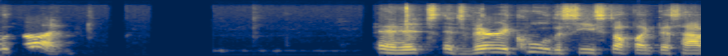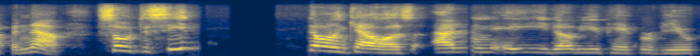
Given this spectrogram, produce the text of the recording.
the time. And it's it's very cool to see stuff like this happen now. So to see Don Callis at an AEW pay per view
